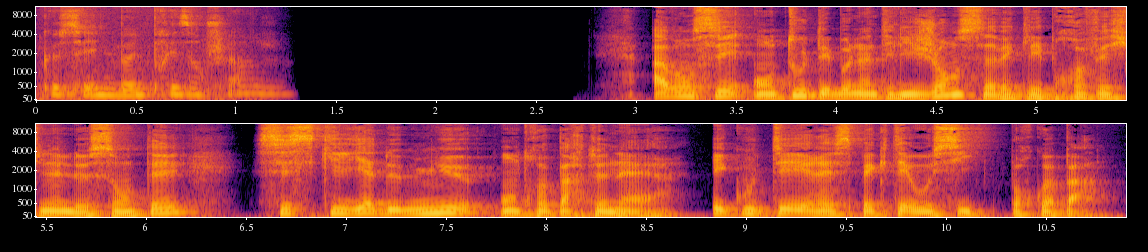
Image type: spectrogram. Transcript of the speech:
que c'est une bonne prise en charge. Avancer en toute et bonne intelligence avec les professionnels de santé, c'est ce qu'il y a de mieux entre partenaires. Écouter et respecter aussi, pourquoi pas.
